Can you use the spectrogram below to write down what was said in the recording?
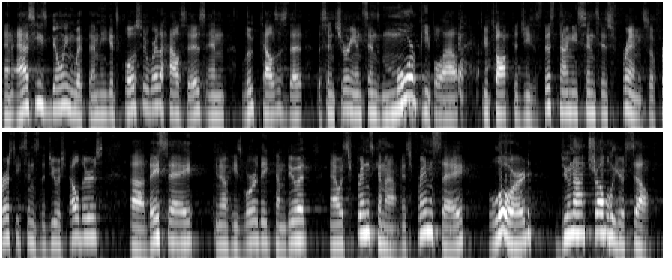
And as he's going with them, he gets closer to where the house is, and Luke tells us that the centurion sends more people out to talk to Jesus. This time he sends his friends. So first he sends the Jewish elders. Uh, they say, you know, he's worthy, come do it. Now his friends come out, and his friends say, Lord, do not trouble yourself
